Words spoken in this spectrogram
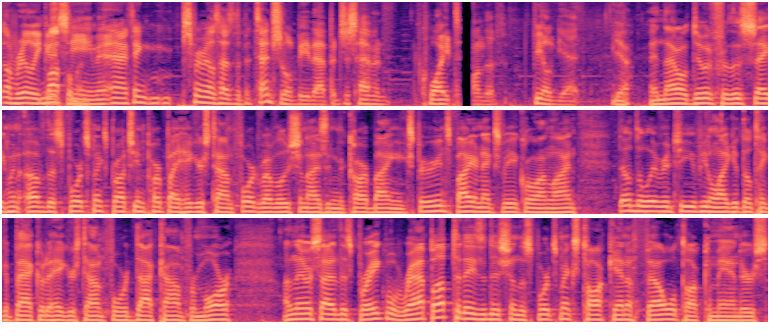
a really good Musselman. team, and I think Spring Mills has the potential to be that, but just haven't quite on the field yet. Yeah, and that'll do it for this segment of the Sports Mix, brought to you in part by Hagerstown Ford, revolutionizing the car buying experience. Buy your next vehicle online. They'll deliver it to you. If you don't like it, they'll take it back. Go to HagerstownFord.com for more. On the other side of this break, we'll wrap up today's edition of the Sports Mix. Talk NFL. We'll talk Commanders,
